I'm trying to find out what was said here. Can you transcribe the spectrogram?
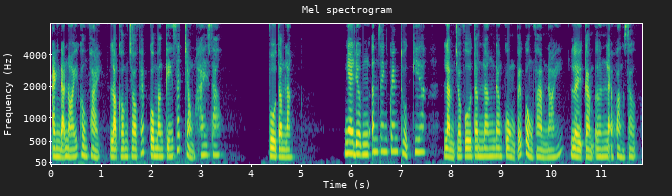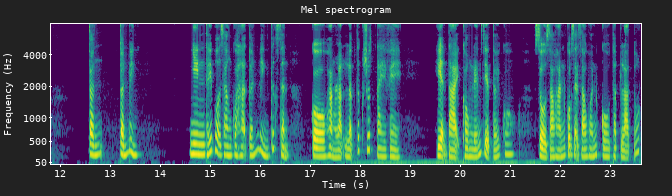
anh đã nói không phải là không cho phép cô mang kính sắt trọng hay sao? Vô tâm lăng. Nghe được âm thanh quen thuộc kia, làm cho vô tâm lăng đang cùng với cuồng phàm nói, lời cảm ơn lại hoảng sợ. Tuấn, Tuấn Bình. Nhìn thấy bộ dạng của Hạ Tuấn Bình tức giận, cô hoảng loạn lập tức rút tay về. Hiện tại không nếm diệt tới cô, sổ giáo hắn cũng sẽ giáo huấn cô thật là tốt.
